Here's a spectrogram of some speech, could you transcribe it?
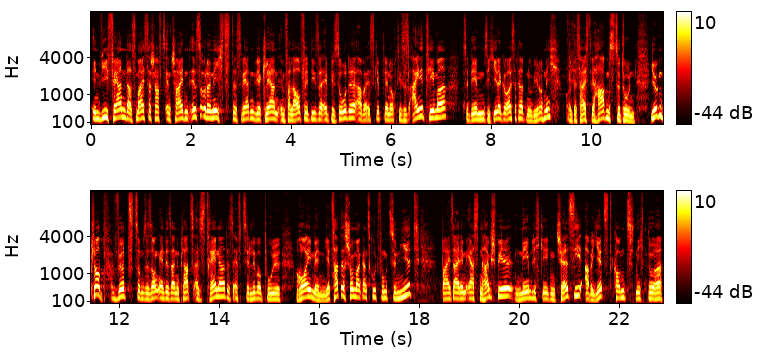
Inwiefern das meisterschaftsentscheidend ist oder nicht, das werden wir klären im Verlaufe dieser Episode. Aber es gibt ja noch dieses eine Thema, zu dem sich jeder geäußert hat, nur wir noch nicht. Und das heißt, wir haben es zu tun. Jürgen Klopp wird zum Saisonende seinen Platz als Trainer des FC Liverpool räumen. Jetzt hat hat es schon mal ganz gut funktioniert bei seinem ersten Heimspiel, nämlich gegen Chelsea. Aber jetzt kommt nicht nur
